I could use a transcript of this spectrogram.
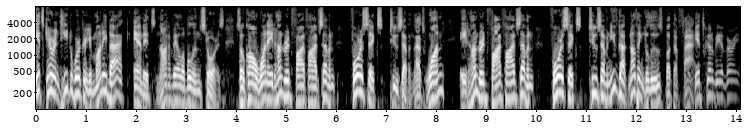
It's guaranteed to work or your money back, and it's not available in stores. So call 1-800-557-4627. That's 1-800-557-4627. You've got nothing to lose but the fat. It's going to be a very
